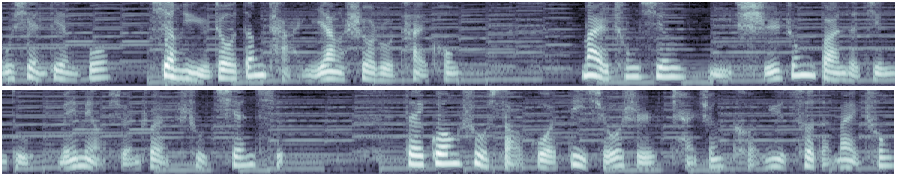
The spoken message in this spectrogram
无线电波，像宇宙灯塔一样射入太空。脉冲星以时钟般的精度，每秒旋转数千次，在光束扫过地球时产生可预测的脉冲。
